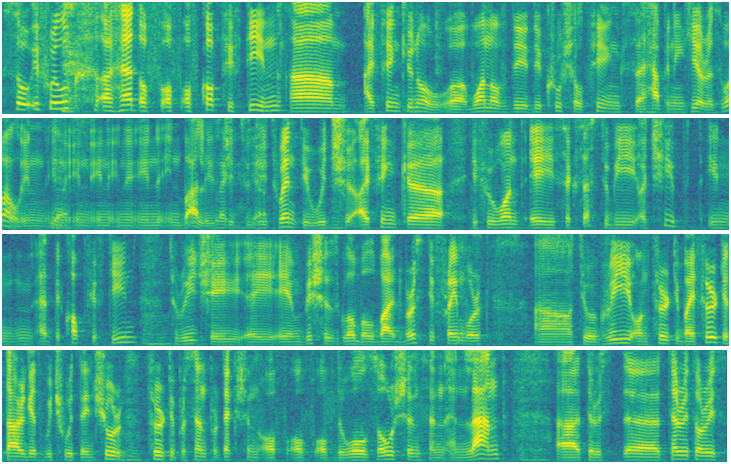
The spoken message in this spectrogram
So if we look ahead of, of, of COP15, um, I think, you know, uh, one of the, the crucial things uh, happening here as well in, in, Yes. in, in, in, in, in Bali is Like, G, yeah. G20, which I think uh, if we want a success to be achieved in, at the COP15 to reach a, a, a ambitious global biodiversity framework, uh, to agree on 30 by 30 target, which would ensure 30% protection of, of, of the world's oceans and, and land terris- uh, territories.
